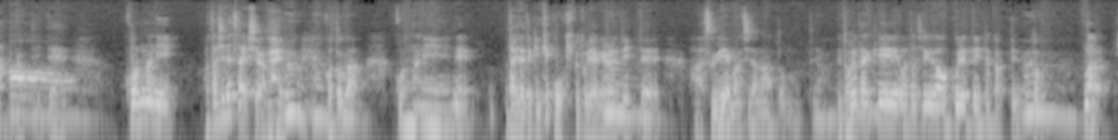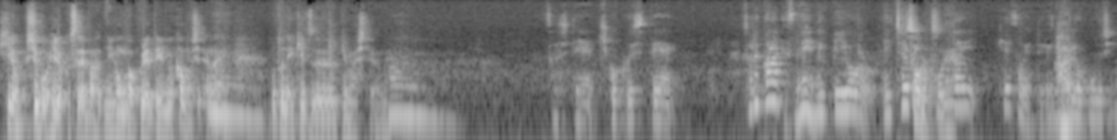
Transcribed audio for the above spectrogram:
ーってなっていて、こんなに私でさえ知らないことが、こんなにね、大々的に結構大きく取り上げられていて、あすげえ街だなと思って、でどれだけ私が遅れていたかっていうのと、まあ、広く、主語を広くすれば日本が遅れているのかもしれないことに気づきましたよね。そして帰国して、それからですね、NPO、HIV の抗体経済をやってる NPO 法人に。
